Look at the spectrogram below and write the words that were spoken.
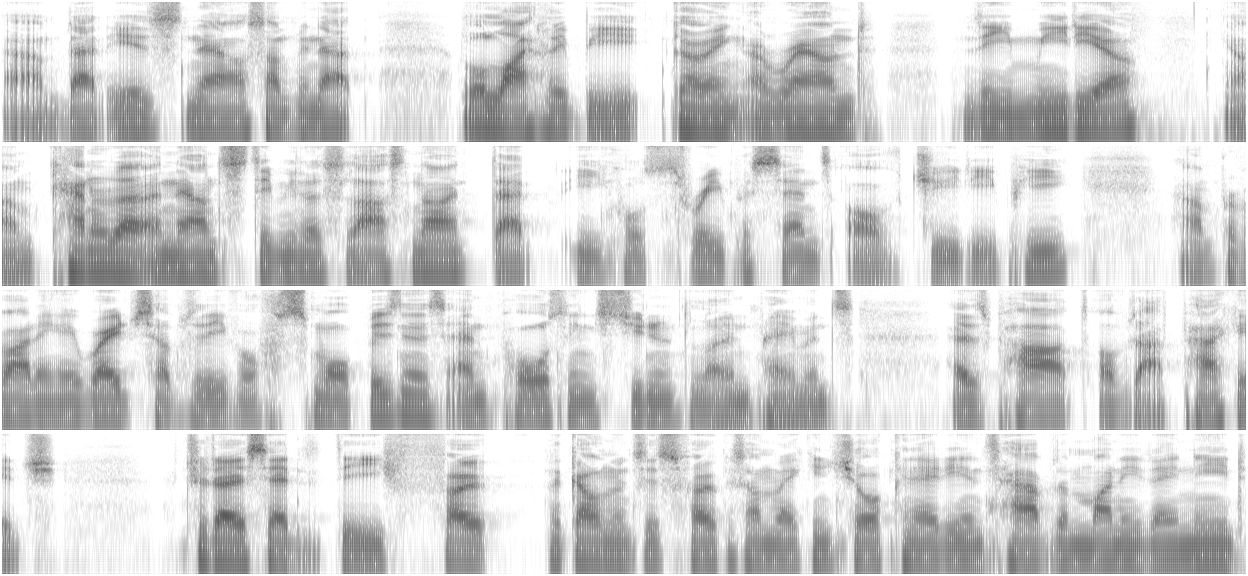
um, that is now something that will likely be going around the media. Um, Canada announced stimulus last night that equals 3% of GDP, um, providing a wage subsidy for small business and pausing student loan payments as part of that package. Trudeau said the fo- the government is focused on making sure Canadians have the money they need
